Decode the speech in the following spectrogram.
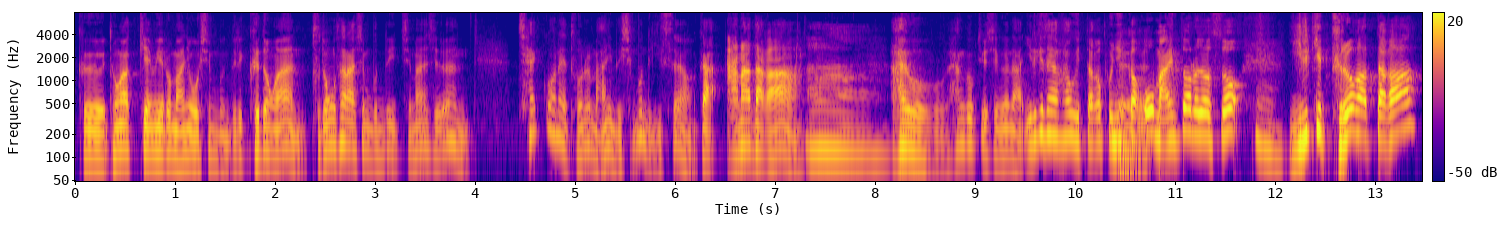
그 동학개미로 많이 오신 분들이 그동안 부동산 하신 분도 있지만 실은 채권에 돈을 많이 넣으신 분도 있어요. 그러니까 안 하다가 아. 아유 한국 주식은 아- 이렇게 생각하고 있다가 보니까 네. 오 많이 떨어졌어 예. 이렇게 들어갔다가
